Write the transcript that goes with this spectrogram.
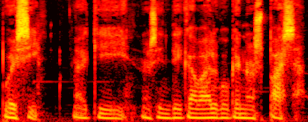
Pues sí, aquí nos indicaba algo que nos pasa.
